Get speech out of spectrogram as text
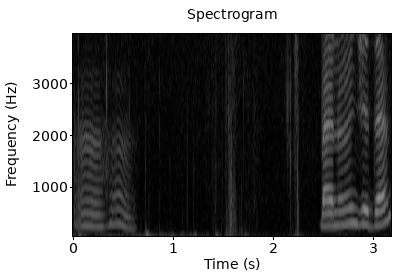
Aha. Ben önceden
